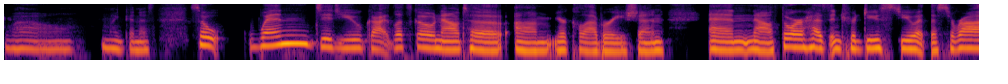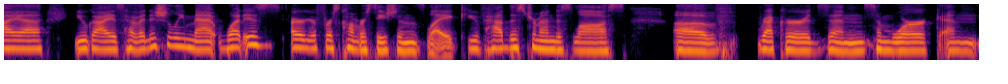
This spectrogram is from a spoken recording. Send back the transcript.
Wow. Oh my goodness. So when did you guys let's go now to um, your collaboration. And now thor has introduced you at the soraya. You guys have initially met. What is are your first conversations like? You've had this tremendous loss of records and some work and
